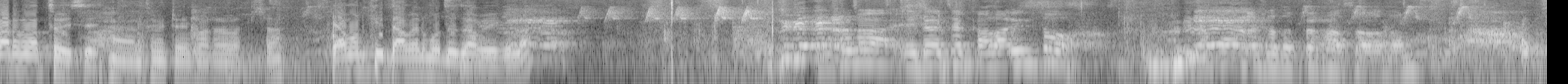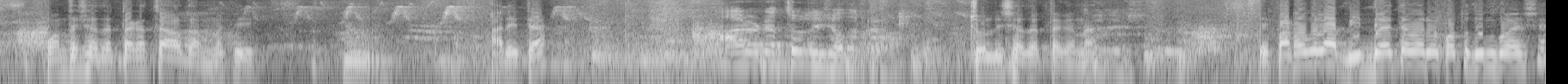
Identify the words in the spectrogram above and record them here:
পাঠার বাচ্চা হয়েছে? হ্যাঁ দুইটাই পাঠার বাচ্চা। কেমন কি দামের মধ্যে যাবে এগুলা? এটা হচ্ছে কালারিং তো। পঞ্চাশ হাজার টাকা আছে দাম। পঞ্চাশ হাজার টাকা চাওয়া দাম নাকি? আর এটা? আর ওটা চল্লিশ হাজার টাকা। চল্লিশ হাজার টাকা না? এই পাঠাগুলা বৃদ্ধি হতে পারবে কতদিন বয়সে?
